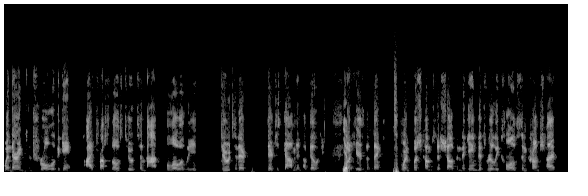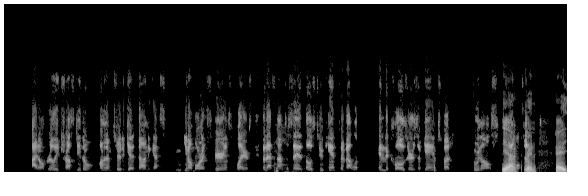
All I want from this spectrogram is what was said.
when they're in control of the game. I trust those two to not blow a lead due to their their just dominant ability. Yep. But here's the thing when push comes to shove and the game gets really close in crunch time, I don't really trust either one of them two to get it done against you know more experienced players. But that's not to say that those two can't develop into closers of games, but who knows? Yeah. Time will tell. I mean, hey,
